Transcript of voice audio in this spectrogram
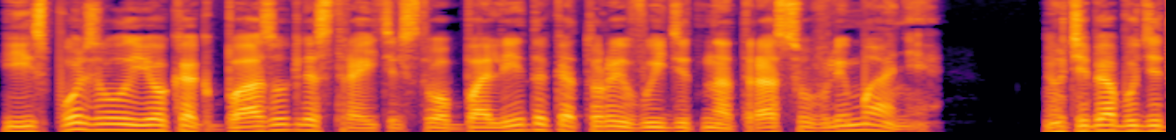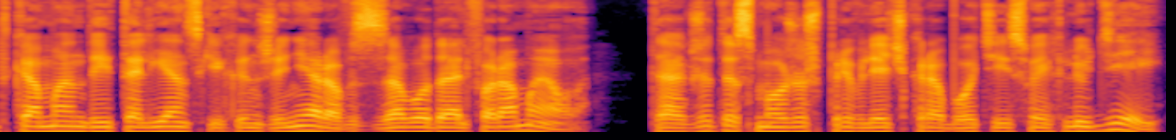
и использовал ее как базу для строительства болида, который выйдет на трассу в Лимане. У тебя будет команда итальянских инженеров с завода Альфа-Ромео. Также ты сможешь привлечь к работе и своих людей,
